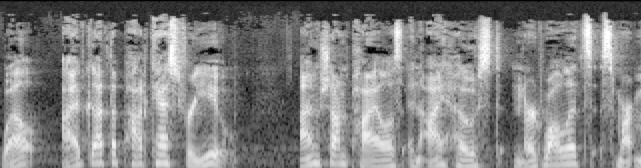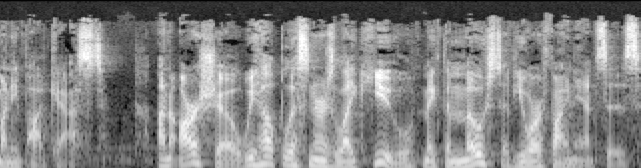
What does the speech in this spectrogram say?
Well, I've got the podcast for you. I'm Sean Pyles, and I host NerdWallet's Smart Money Podcast. On our show, we help listeners like you make the most of your finances.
